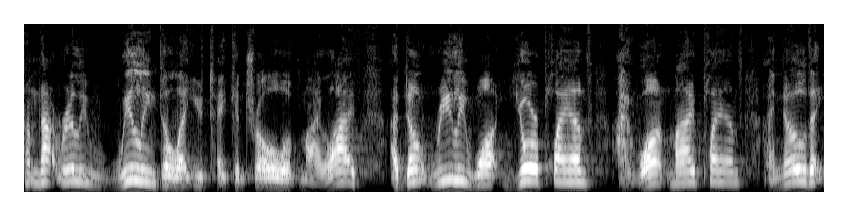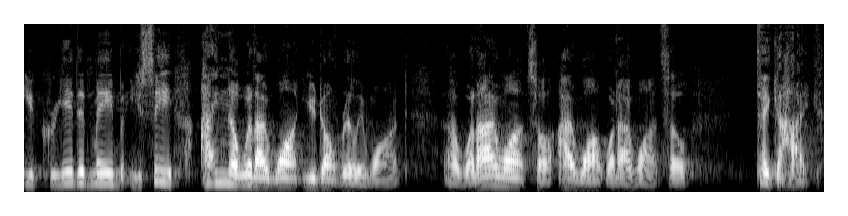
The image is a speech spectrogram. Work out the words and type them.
I'm not really willing to let you take control of my life. I don't really want your plans. I want my plans. I know that you created me, but you see, I know what I want. You don't really want uh, what I want, so I want what I want. So take a hike.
